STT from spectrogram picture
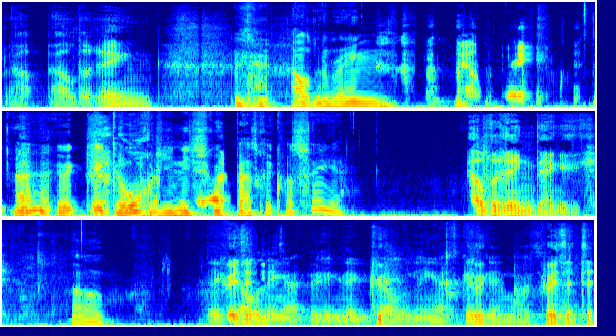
Ja, Elden Ring. Elden Ring. Elden Ring. Hè? Ik, ik hoorde je niet zo goed, Patrick. Wat zei je? Elden Ring, denk ik. Oh. Ik weet het Ring, ik denk dat Elden Ring echt kutgame wordt. Ik weet het.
